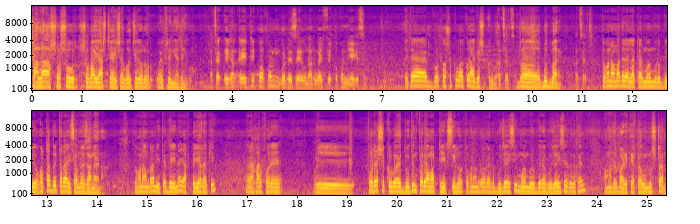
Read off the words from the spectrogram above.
শালা শ্বশুর সবাই আসছে এসে বলছে ওর ওয়াইফরে নিয়ে যাইব। আচ্ছা এখান এটি কখন ঘটেছে? ওনার ওয়াইফে কখন নিয়ে গেছেন? এটা গত শুক্রবার করে আগে শুক্রবার। আচ্ছা আচ্ছা। বুধবারে। আচ্ছা আচ্ছা। তখন আমাদের এলাকার মু- মুরব্বী হঠাৎ ওই তারা এসে আমরা জানায় না। তখন আমরা নিতে দেই নাই একটা ইয়ে রাখি। রাখার পরে ওই পরে শুক্রবার দুই দিন পরে আমার ঠিক ছিল। তখন আমরা ওরা বুঝাইছি মই মুরব্বীরা বুঝাইছে দেখেন আমাদের বাড়িতে একটা অনুষ্ঠান।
